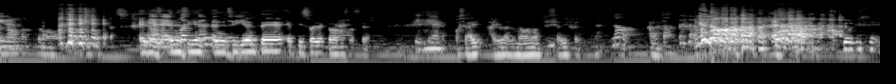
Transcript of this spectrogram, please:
ir en a... otro, otro podcast. En el, En el en el podcast siguiente, en el siguiente episodio que vamos a hacer. Sí, claro. O sea, hay, hay alguna noticia diferente. No, Ah. no. Yo dije,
